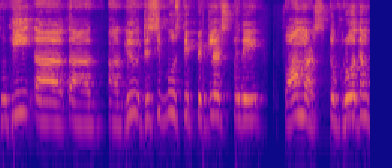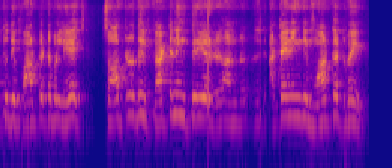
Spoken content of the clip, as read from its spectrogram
So he uh, uh, uh, give, distributes the piglets to the farmers to grow them to the marketable age. So after the fattening period and attaining the market weight,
